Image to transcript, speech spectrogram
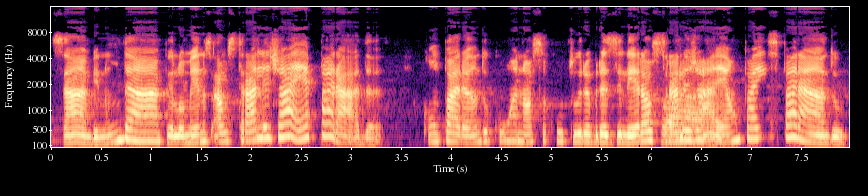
sabe? Não dá, pelo menos a Austrália já é parada. comparando com a nossa cultura brasileira, a Austrália claro. já é um país parado.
